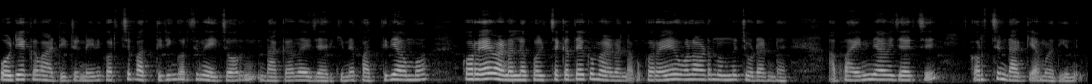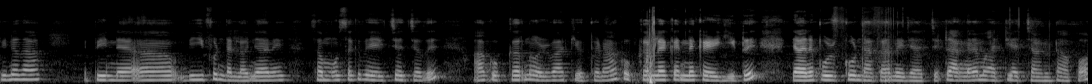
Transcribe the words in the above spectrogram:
പൊടിയൊക്കെ വാട്ടിയിട്ടുണ്ട്. ഇനി കുറച്ച് പത്തിരിയും കുറച്ച് നെയ്ച്ചോറും ഉണ്ടാക്കാമെന്ന് വിചാരിക്കുന്നത് പത്തിരി ആകുമ്പോൾ കുറേ വേണമല്ലോ പൊളിച്ചക്കത്തേക്കും വേണമല്ലോ. അപ്പോൾ കുറേ ഓളം അവിടെ നിന്ന് ചുടണ്ടേ. അപ്പോൾ അതിന് ഞാൻ വിചാരിച്ച് കുറച്ച് ഉണ്ടാക്കിയാൽ മതിയെന്ന്. പിന്നെ അതാ പിന്നെ ബീഫ് ഉണ്ടല്ലോ ഞാൻ സമൂസക്ക് വേവിച്ച് വെച്ചത് ആ കുക്കറിന് ഒഴിവാക്കി വെക്കണം. ആ കുക്കറിലേക്ക് തന്നെ കഴുകിയിട്ട് ഞാൻ പുഴുക്കും ഉണ്ടാക്കാമെന്ന് വിചാരിച്ചിട്ട് അങ്ങനെ മാറ്റി വെച്ചാണ് കേട്ടോ അപ്പോൾ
